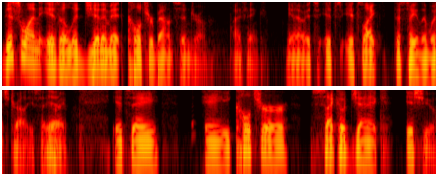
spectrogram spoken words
this one is a legitimate culture bound syndrome. I think you know it's it's it's like the Salem witch trial. You say Yeah. right? It's a a culture psychogenic issue.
